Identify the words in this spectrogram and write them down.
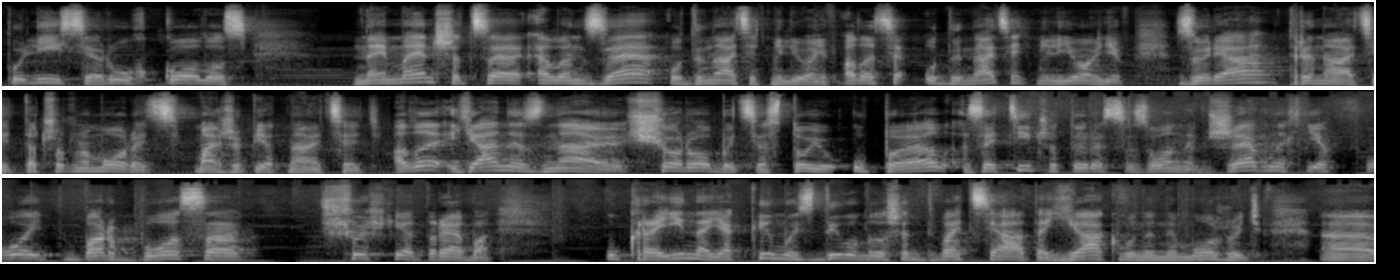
Полісся, рух, колос. Найменше це ЛНЗ 11 мільйонів, але це 11 мільйонів. Зоря 13 та Чорноморець майже 15. Але я не знаю, що робиться з тою УПЛ за ті 4 сезони. Вже в них є Фойт, Барбоса. Що ще треба? Україна якимось дивом лише 20-та. Як вони не можуть е,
